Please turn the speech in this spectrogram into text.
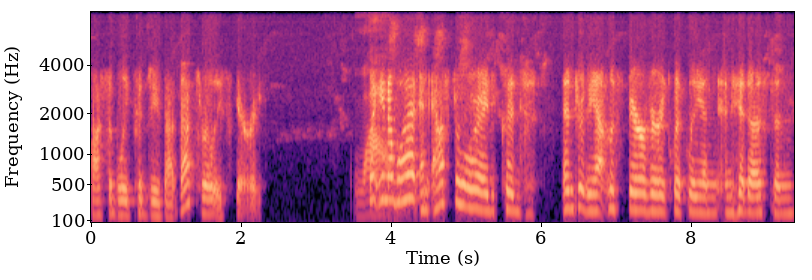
possibly could do that. That's really scary. Wow. But you know what? An asteroid could enter the atmosphere very quickly and, and hit us. And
